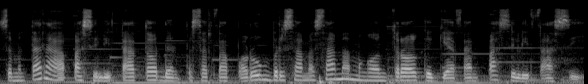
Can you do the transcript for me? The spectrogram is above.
Sementara fasilitator dan peserta forum bersama-sama mengontrol kegiatan fasilitasi.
